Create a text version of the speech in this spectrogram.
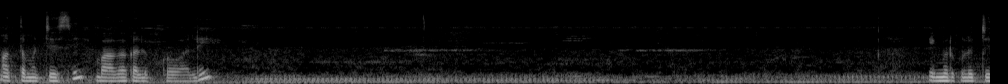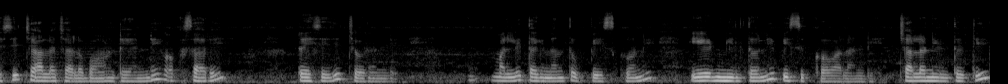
మొత్తం వచ్చేసి బాగా కలుపుకోవాలి. ఈ మురుకులు వచ్చేసి చాలా చాలా బాగుంటాయండి. ఒకసారి ట్రై చేసి చూడండి. మళ్ళీ తగినంత ఉప్పు వేసుకొని ఏడు నీళ్ళతోనే పిసుక్కోవాలండి. చల్ల నీళ్ళతోటి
